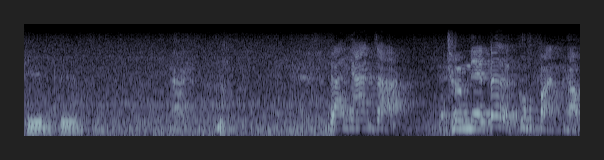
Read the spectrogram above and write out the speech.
ทีมทีมรายงานจาก Terminator กรุ๊ปฟันครับ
